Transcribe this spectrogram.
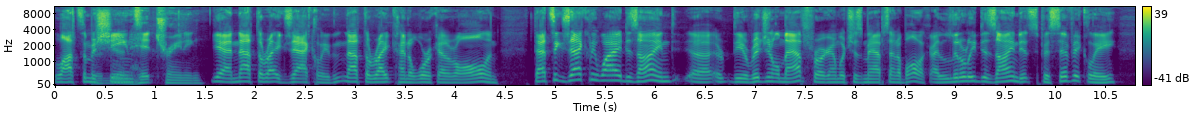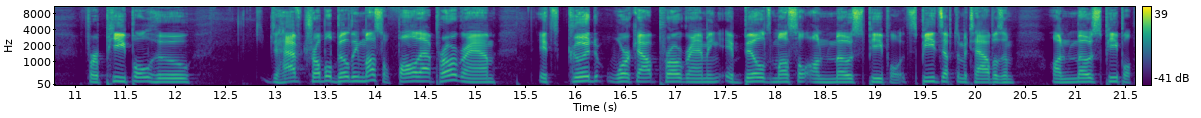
lots of machines. hit training Yeah, not the right exactly, not the right kind of workout at all. And that's exactly why I designed uh, the original MAPS program, which is MAPS Anabolic. I literally designed it specifically for people who have trouble building muscle. Follow that program, It's good workout programming. It builds muscle on most people. It speeds up the metabolism on most people.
